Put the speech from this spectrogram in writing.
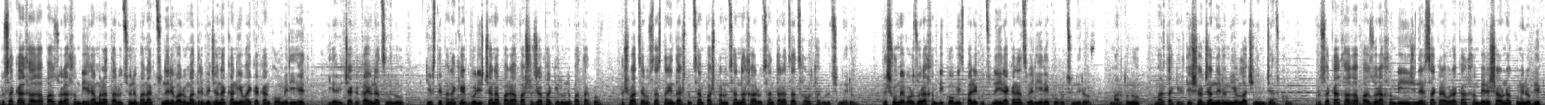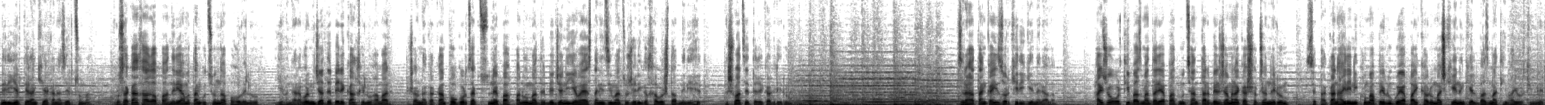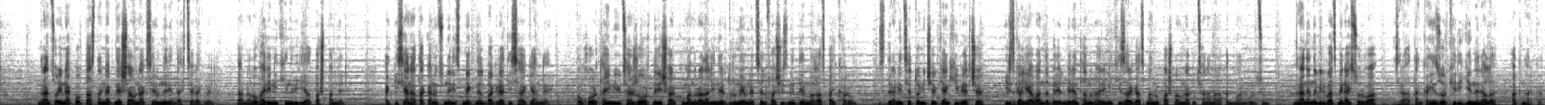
Ռուսական խաղապահ զորախմբի հրամանատարությունը բանակցությունները վարում ադրբեջանական եւ հայկական կողմերի հետ իրավիճակը կայունացնելու եւ Ստեփանակերտ գորիս ճանապարհը ապաշրջափակելու նպատակով։ Նշված է Ռուսաստանի Դաշնության Պաշտպանության նախարարության տարածած հաղորդագրություններում։ Նշվում է, որ զորախմբի կողմից բարեկեցություն է իրականացվել 3 ուղություններով՝ Մարտունու, Մարտակերտի շրջաններում եւ Լաչինի միջանցքում։ Ռուսական խաղապահ զորախմբի ինժեներ-սակրավորական խմբերը շարունակում են օբյեկտների եւ տեղանքի ականազերծումը։ Ռուսական խաղապահների անվտանգությունն ապահովելու եւ հնարավոր միջադեպերը կանխելու համար շարունակական փոխգործակցություն է պահպանում Ադրբեջանի եւ Հայաստանի զինված ուժերի գլխավոր շտաբների հետ։ Նշված է տեղեկագրերում։ Զրահատանկային զորքերի գեներալը Հայ ժողովրդի բազմադարյա պատմության տարբեր ժամանակաշրջաններում սեփական հայրենիքում ապրելու գոյապայքարում աչքի են ընկել բազմաթիվ հայրենիքներ։ Նրանց օրինակով տասնամյակներ շարունակ սերունդներ են դաստիարակվել, դառնալով հայրենիքի նվիրյալ պաշտպաններ։ Այդպիսի անհատականություններից մեկն էլ Բագրատ Իսահակյանն է, ով խորհրդային միության ժողովրդների շարքում անուրանալի ներդրում է ունեցել ֆաշիզմի դեմ մղած պայքարում։ Իսկ դրանից հետո միջև կյանքի վերջը իր զգալի ավանդը բերել մեր ընդհանուր հայրենիքի զարգացման ու պաշտպանունակության համանախապնդման գործում։ Նրան է նվիրված մեր այսօրվա զրահատանկային զորքերի գեներալը ակնարկը։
